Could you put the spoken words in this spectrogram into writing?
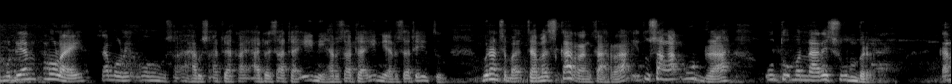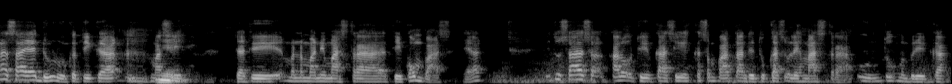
kemudian mulai saya mulai oh saya harus ada kayak ada ada ini harus ada ini harus ada itu. Kemudian zaman sekarang Sahra itu sangat mudah untuk menarik sumber. Karena saya dulu ketika masih yeah. jadi menemani Mastra di Kompas, ya itu saya kalau dikasih kesempatan ditugas oleh Mastra untuk memberikan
